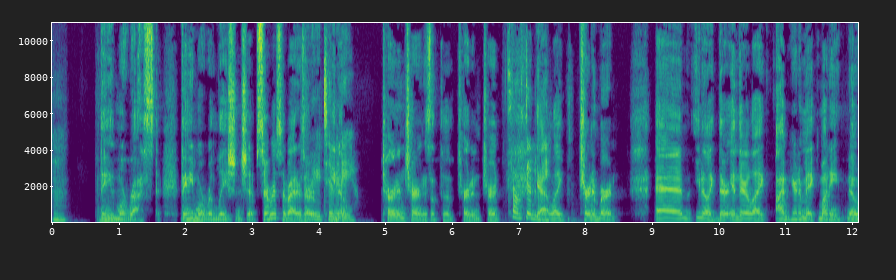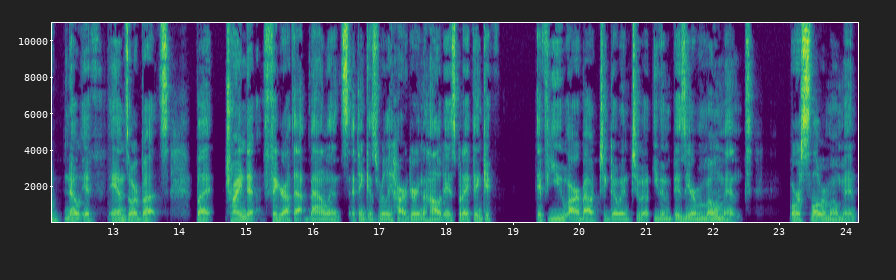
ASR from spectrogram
hmm They need more rest. They need more relationships. Service providers are Creativity. You know, turn and churn. Is that the turn and churn? Sounds good to Yeah, me. like churn and burn. And you know, like they're in there like, I'm here to make money. No, no if, ands, or buts. But trying to figure out that balance, I think, is really hard during the holidays. But I think if if you are about to go into an even busier moment or a slower moment,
